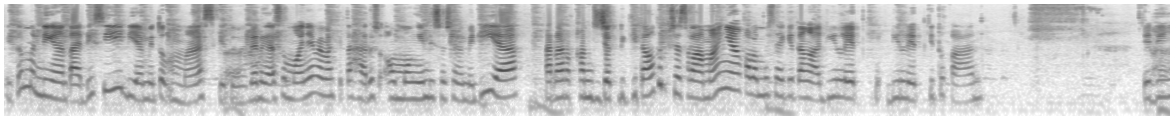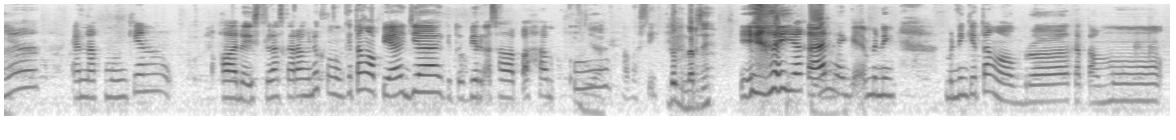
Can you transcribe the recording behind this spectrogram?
itu mendingan tadi sih diam itu emas gitu. Dan nggak semuanya memang kita harus omongin di sosial media karena rekam jejak digital tuh bisa selamanya kalau misalnya kita nggak delete delete gitu kan. Jadinya enak mungkin kalau ada istilah sekarang udah kita ngopi aja gitu biar nggak salah paham. Oh Iya. apa sih? Itu benar sih. Iya iya kan, ya, kayak mending mending kita ngobrol, ketemu.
